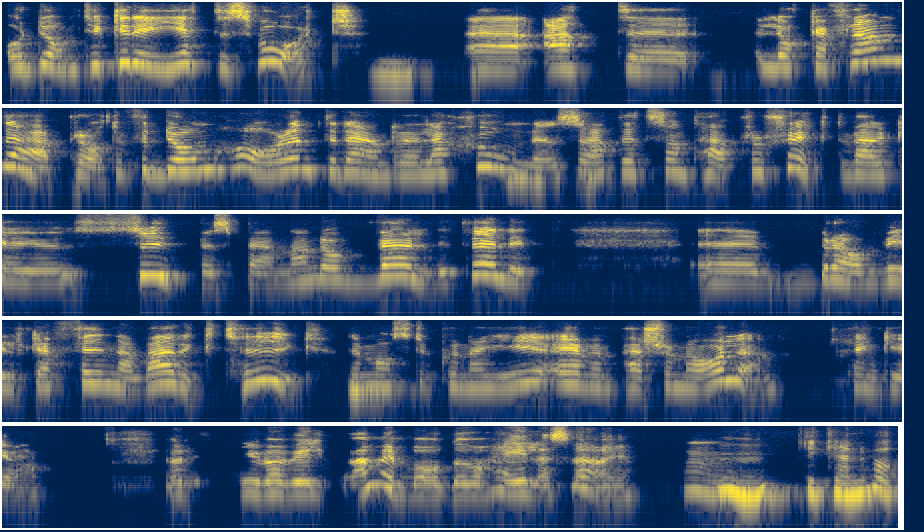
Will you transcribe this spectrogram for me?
och de tycker det är jättesvårt Mm. eh, att eh, locka fram det här pratet för de har inte den relationen så att ett sånt här projekt verkar ju superspännande och väldigt, väldigt eh, bra. Vilka fina verktyg det måste kunna ge även personalen, tänker jag. Ja, det var väldigt användbart över hela Sverige. Mm. Mm, det kan det vara.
